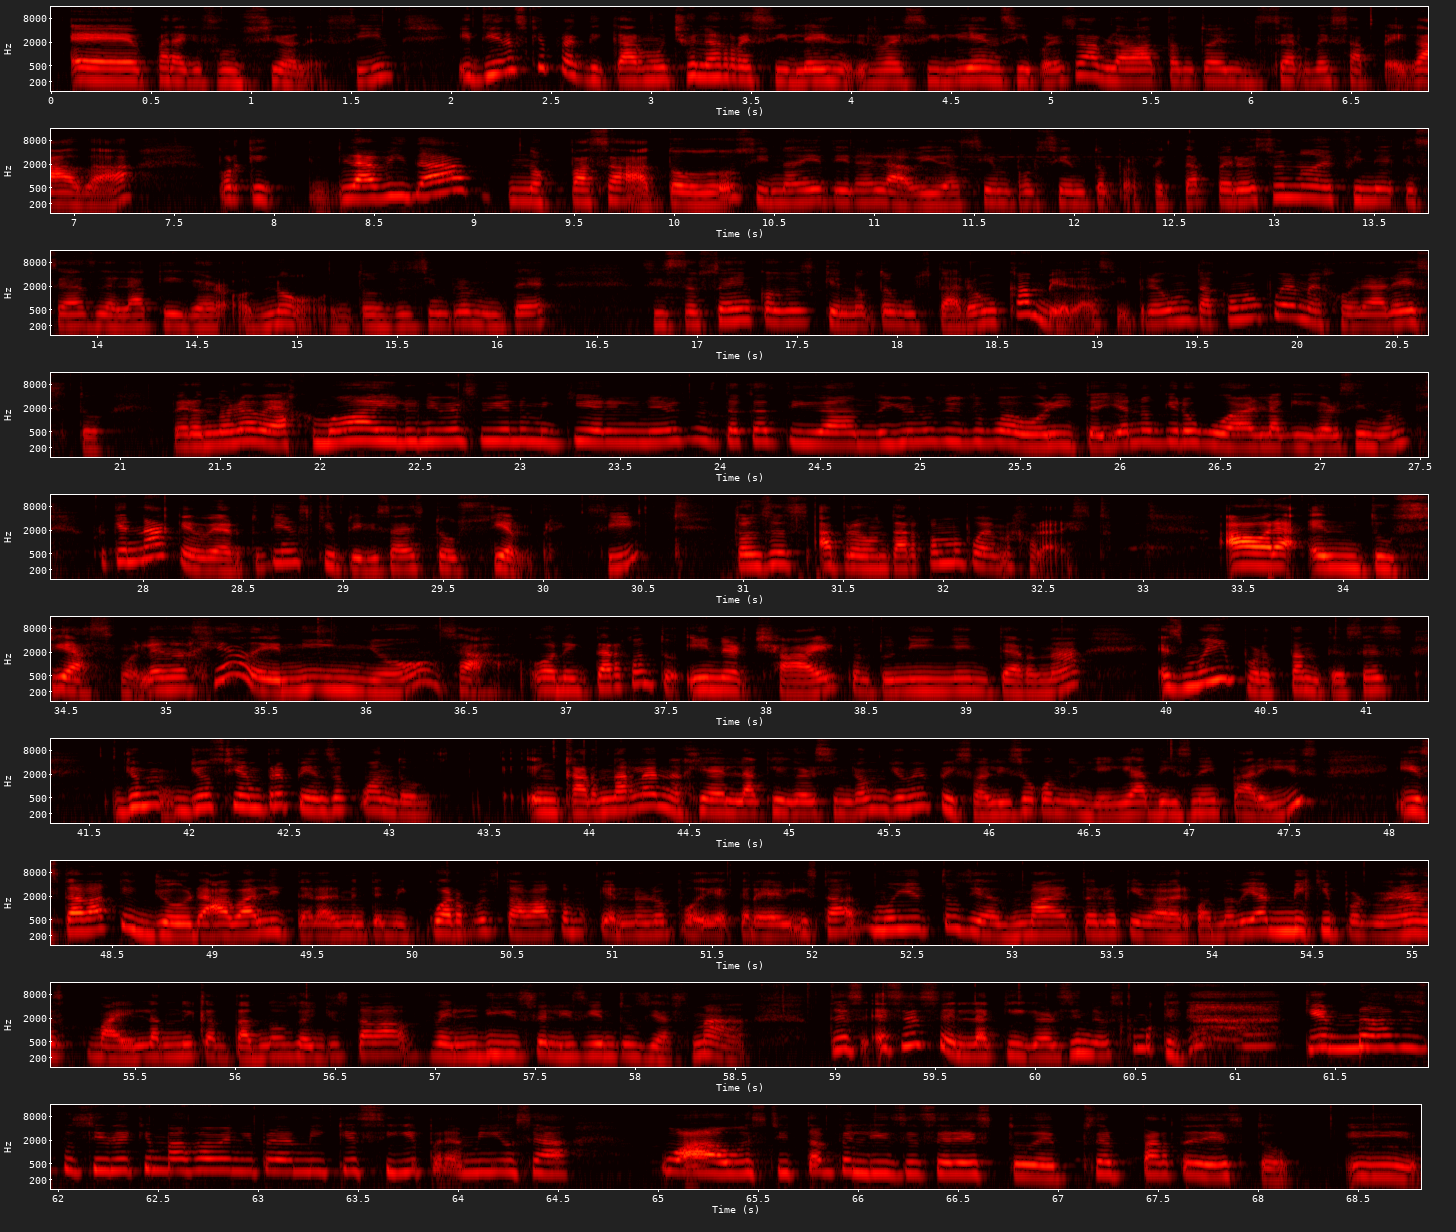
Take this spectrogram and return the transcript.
Eh, para que funcione, ¿sí? Y tienes que practicar mucho la resiliencia y por eso hablaba tanto del ser desapegada, porque la vida nos pasa a todos y nadie tiene la vida 100% perfecta, pero eso no define que seas la lucky girl o no, entonces simplemente si suceden cosas que no te gustaron, cámbialas y pregunta, ¿cómo puede mejorar esto? Pero no lo veas como, ay, el universo ya no me quiere, el universo me está castigando, yo no soy su favorita, ya no quiero jugar Lucky Girl Syndrome. Porque nada que ver, tú tienes que utilizar esto siempre, ¿sí? Entonces, a preguntar cómo puede mejorar esto. Ahora, entusiasmo. La energía de niño, o sea, conectar con tu inner child, con tu niña interna, es muy importante. Es yo, yo siempre pienso cuando encarnar la energía del Lucky Girl Syndrome, yo me visualizo cuando llegué a Disney París y estaba que lloraba literalmente, mi cuerpo estaba como que no lo podía creer y estaba muy entusiasmada de todo lo que iba a ver. Cuando vi a Mickey por primera vez bailando y cantando, o sea, yo estaba feliz, feliz y entusiasmada. Entonces, ese es el Lucky Girl Syndrome, es como que, ¡ah! ¿qué más es posible? ¿Qué más va a venir para mí? ¿Qué sigue para mí? O sea, wow, estoy tan feliz de hacer esto, de ser parte de esto. Y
